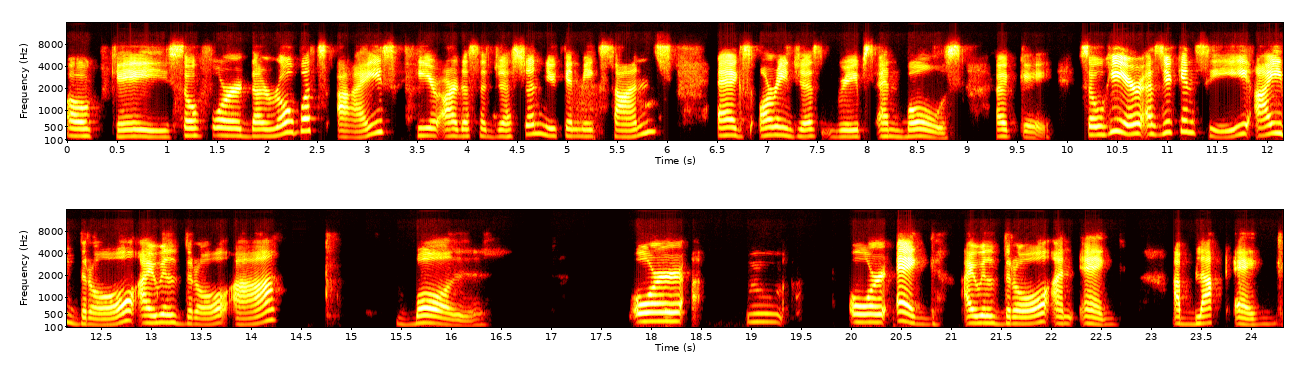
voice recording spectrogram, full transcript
Okay, so for the robot's eyes, here are the suggestions. You can make suns, eggs, oranges, grapes, and balls. Okay, so here, as you can see, I draw, I will draw a ball or, mm, or egg. I will draw an egg, a black egg.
